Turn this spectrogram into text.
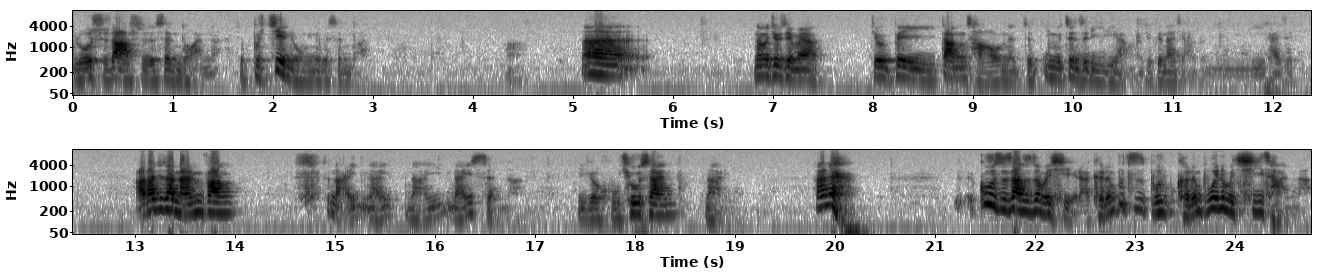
罗什大师的僧团呢，就不见容于那个僧团啊。那那么就怎么样？就被当朝呢，就因为政治力量，就跟他讲说：“你离开这里。”啊，他就在南方，是哪一哪一哪一哪一省啊？一个虎丘山那里。他呢，故事上是这么写的，可能不知不可能不会那么凄惨啊。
